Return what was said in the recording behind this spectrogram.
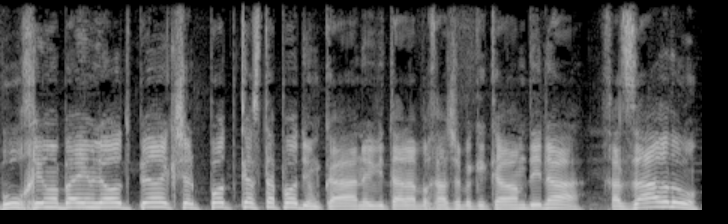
ברוכים הבאים לעוד פרק של פודקאסט הפודיום, כאן מביתן אברכה שבכיכר המדינה. חזרנו!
